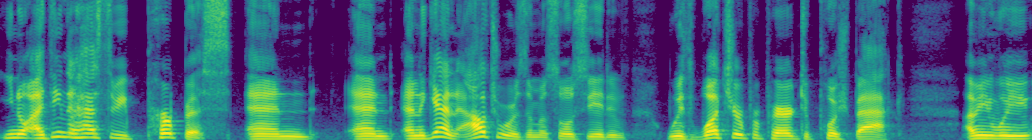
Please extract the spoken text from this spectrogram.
you know, I think there has to be purpose and and and again, altruism associated with what you're prepared to push back. I mean, we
